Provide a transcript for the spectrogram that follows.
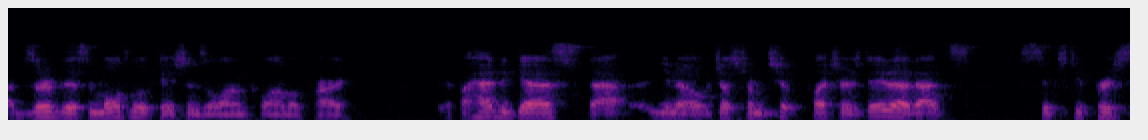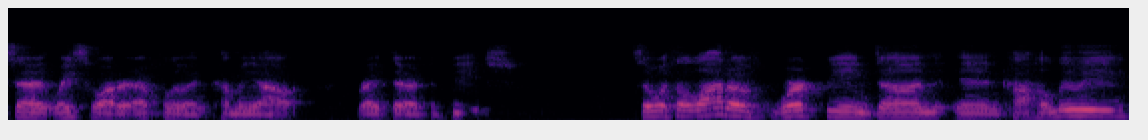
observed this in multiple locations along Kalama Park. If I had to guess that, you know, just from Chip Fletcher's data, that's 60% wastewater effluent coming out right there at the beach. So with a lot of work being done in Kahului,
